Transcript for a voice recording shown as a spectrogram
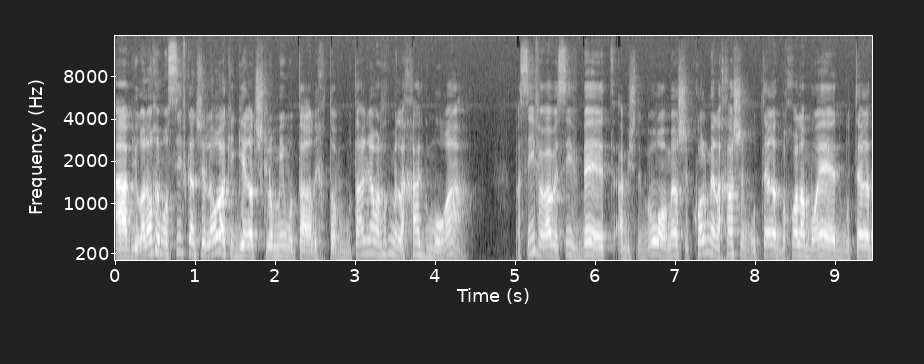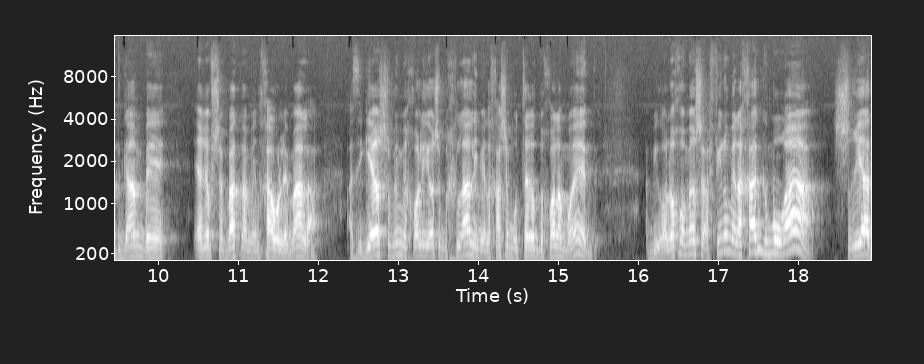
הביורלוכם מוסיף כאן שלא רק איגרת שלומים מותר לכתוב, מותר גם לעשות מלאכה גמורה. בסעיף הבא, בסעיף ב', המשתבור אומר שכל מלאכה שמותרת בחול המועד, מותרת גם בערב שבת מהמנחה ולמעלה. אז איגרת שלומים יכול להיות שבכלל היא מלאכה שמותרת בחול המועד. הבירולוך אומר שאפילו מלאכה גמורה, שריית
